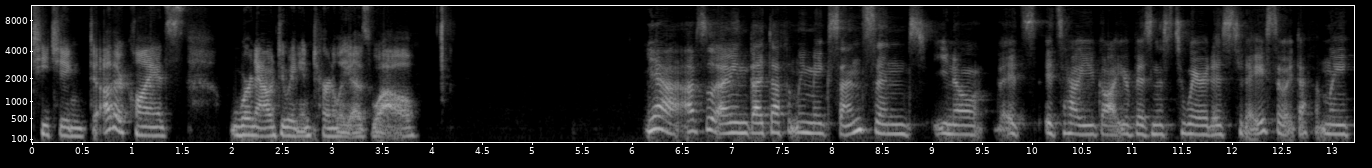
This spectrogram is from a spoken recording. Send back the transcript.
teaching to other clients, we're now doing internally as well. Yeah, absolutely. I mean, that definitely makes sense and, you know, it's it's how you got your business to where it is today, so it definitely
